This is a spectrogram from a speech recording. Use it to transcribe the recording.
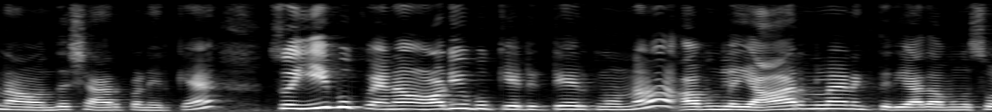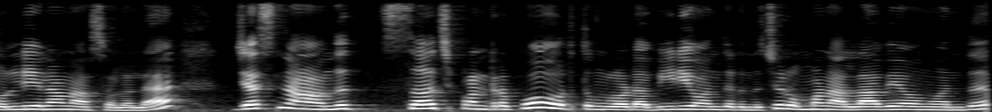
நான் வந்து ஷேர் பண்ணியிருக்கேன் ஸோ இ புக் வேணால் ஆடியோ புக் கேட்டுக்கிட்டே இருக்கணும்னா அவங்கள யாருன்னெலாம் எனக்கு தெரியாது. அவங்க சொல்லியெல்லாம் நான் சொல்லலை. ஜஸ்ட் நான் வந்து சர்ச் பண்ணுறப்போ ஒருத்தவங்களோட வீடியோ வந்து இருந்துச்சு ரொம்ப நல்லாவே அவங்க வந்து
